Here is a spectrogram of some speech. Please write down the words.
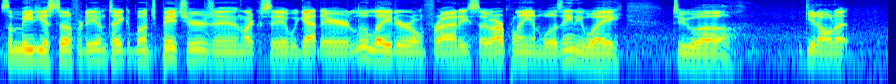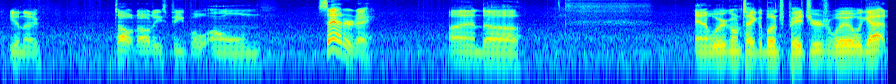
some media stuff for them, take a bunch of pictures, and like I said, we got there a little later on Friday. So our plan was anyway to uh, get all that, you know, talk to all these people on Saturday, and uh, and we are going to take a bunch of pictures. Well, we got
